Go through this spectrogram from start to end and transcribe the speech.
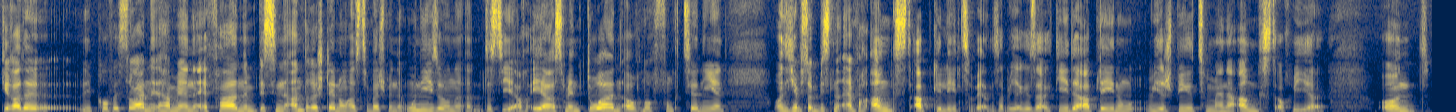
gerade äh, die Professoren haben ja eine FH ein bisschen eine andere Stellung als zum Beispiel in der Uni, so eine, dass sie auch eher als Mentoren auch noch funktionieren. Und ich habe so ein bisschen einfach Angst, abgelehnt zu werden. Das habe ich ja gesagt. Jede Ablehnung widerspiegelt zu meiner Angst auch wieder. Und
